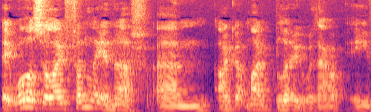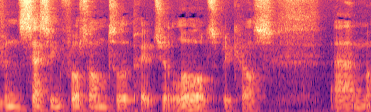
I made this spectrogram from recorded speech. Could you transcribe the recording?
It was, although funnily enough, um, I got my blue without even setting foot onto the pitch at Lords because um,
